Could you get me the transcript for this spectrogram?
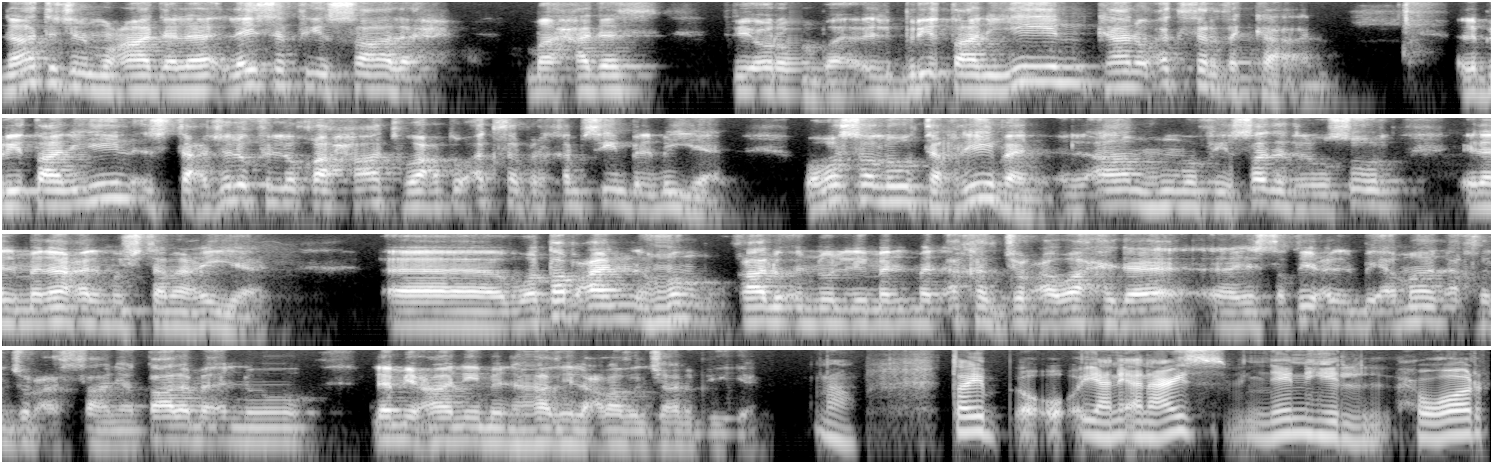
ناتج المعادلة ليس في صالح ما حدث في أوروبا، البريطانيين كانوا أكثر ذكاء. البريطانيين استعجلوا في اللقاحات وأعطوا أكثر من 50% ووصلوا تقريبا الآن هم في صدد الوصول إلى المناعة المجتمعية. آه، وطبعا هم قالوا إنه اللي من, من أخذ جرعة واحدة آه، يستطيع بأمان أخذ الجرعة الثانية طالما إنه لم يعاني من هذه الأعراض الجانبية. نعم طيب يعني أنا عايز ننهي الحوار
